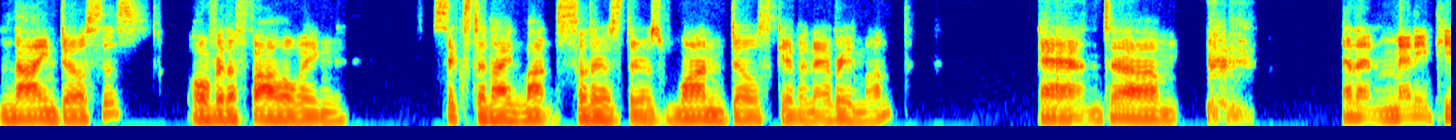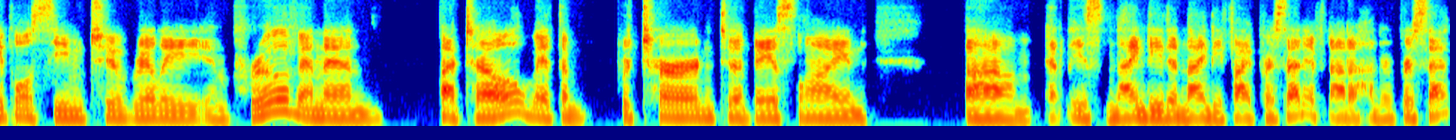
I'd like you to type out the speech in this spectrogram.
nine doses over the following six to nine months. So there's there's one dose given every month, and um, and then many people seem to really improve and then plateau with a return to baseline um, at least 90 to 95%, if not 100%.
